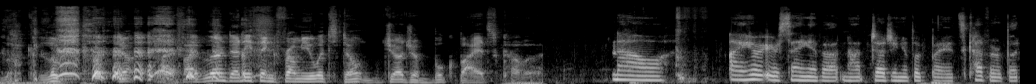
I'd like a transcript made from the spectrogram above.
Look, look. if I've learned anything from you, it's don't judge a book by its cover. Now, I hear what you're saying about not judging a book by its cover, but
